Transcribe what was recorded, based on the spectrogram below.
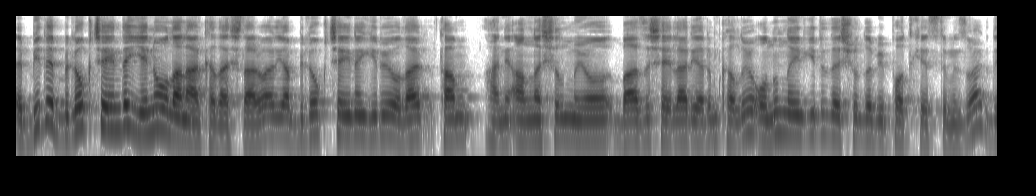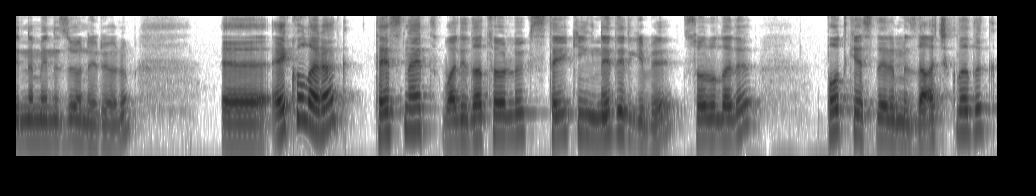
E, bir de blockchain'de yeni olan arkadaşlar var. Ya blockchain'e giriyorlar tam hani anlaşılmıyor. Bazı şeyler yarım kalıyor. Onunla ilgili de şurada bir podcast'imiz var. Dinlemenizi öneriyorum. E, ek olarak testnet, validatörlük, staking nedir gibi soruları podcast'lerimizde açıkladık.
